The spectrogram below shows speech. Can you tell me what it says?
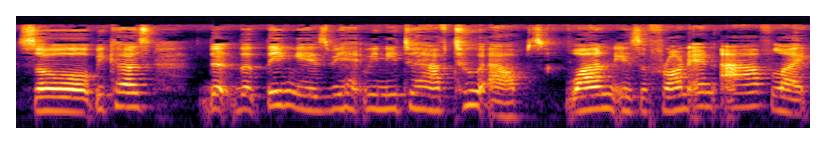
So because the, the thing is we, ha- we need to have two apps. One is a front end app like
